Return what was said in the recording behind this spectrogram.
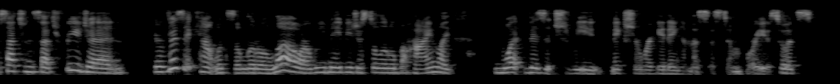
such and such region. Your visit count looks a little low. Are we maybe just a little behind? Like, what visit should we make sure we're getting in the system for you? So it's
